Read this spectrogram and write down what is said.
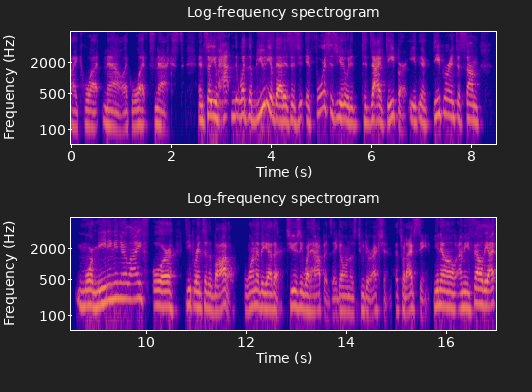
like what now? Like what's next? And so you have what the beauty of that is is it forces you to, to dive deeper either deeper into some more meaning in your life or deeper into the bottle one or the other. It's usually what happens. They go in those two directions. That's what I've seen. You know, I mean, Feldy,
